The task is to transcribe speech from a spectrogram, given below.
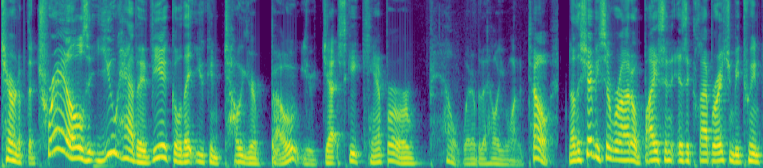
tearing up the trails, you have a vehicle that you can tow your boat, your jet ski, camper, or hell, whatever the hell you want to tow. Now, the Chevy Silverado Bison is a collaboration between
